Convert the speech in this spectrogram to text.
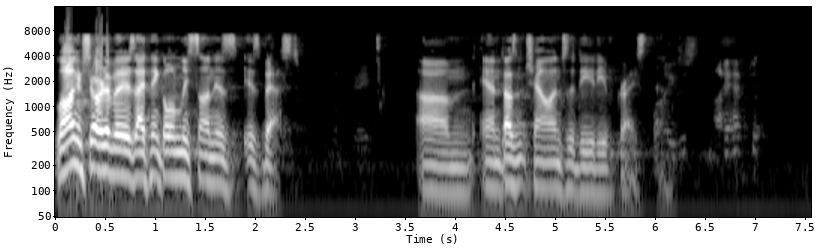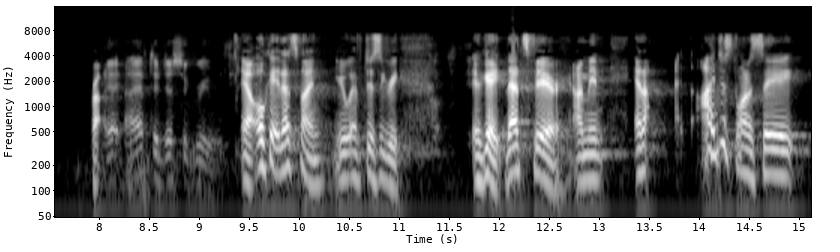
Long and short of it is, I think only Son is, is best. Um, and doesn't challenge the deity of Christ. Then. I, just, I, have to, I, I have to disagree with you. Yeah, okay, that's fine. You have to disagree. Okay, that's fair. I mean, and I, just want to say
